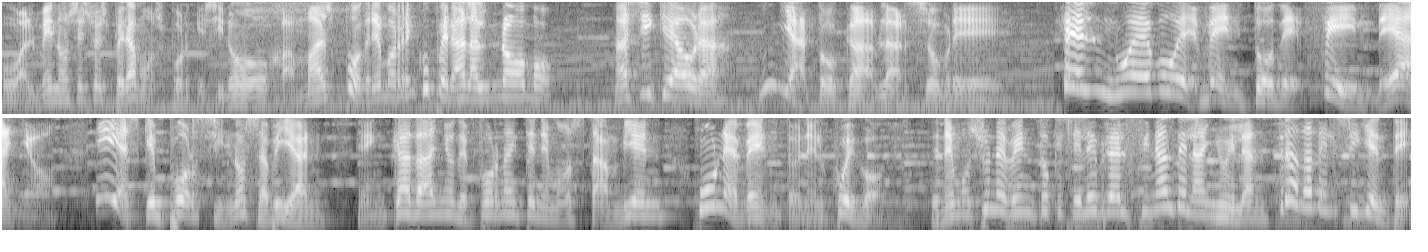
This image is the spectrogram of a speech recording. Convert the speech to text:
O al menos eso esperamos, porque si no, jamás podremos recuperar al gnomo. Así que ahora ya toca hablar sobre el nuevo evento de fin de año. Y es que por si no sabían, en cada año de Fortnite tenemos también un evento en el juego. Tenemos un evento que celebra el final del año y la entrada del siguiente.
